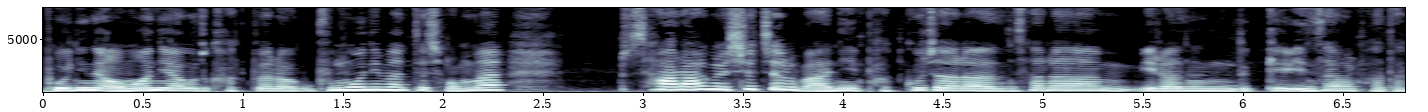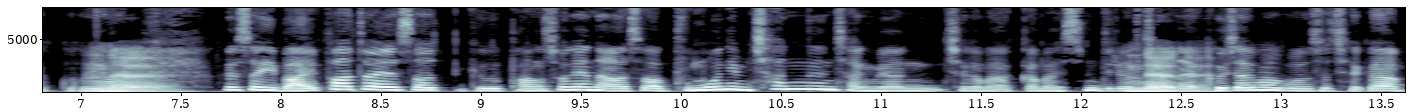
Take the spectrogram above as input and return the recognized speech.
본인의 어머니하고도 각별하고 부모님한테 정말 사랑을 실제로 많이 받고 자란 사람이라는 느낌 인상을 받았고요. 네. 그래서 이 마이파더에서 그 방송에 나와서 부모님 찾는 장면 제가 아까 말씀드렸잖아요. 네네. 그 장면 보면서 제가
